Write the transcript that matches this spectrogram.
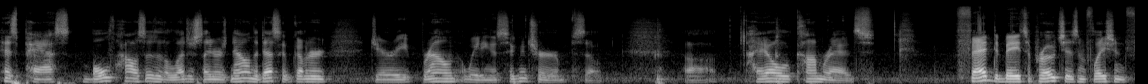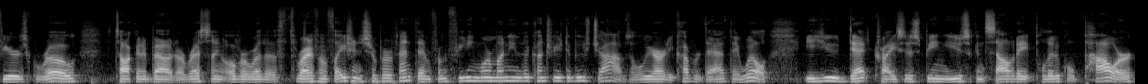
has passed both houses of the legislature is now on the desk of Governor Jerry Brown awaiting a signature. So, uh, hail comrades. Fed debates approach as inflation fears grow talking about a wrestling over whether the threat of inflation should prevent them from feeding more money into the country to boost jobs. Well, we already covered that. They will. EU debt crisis being used to consolidate political power.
